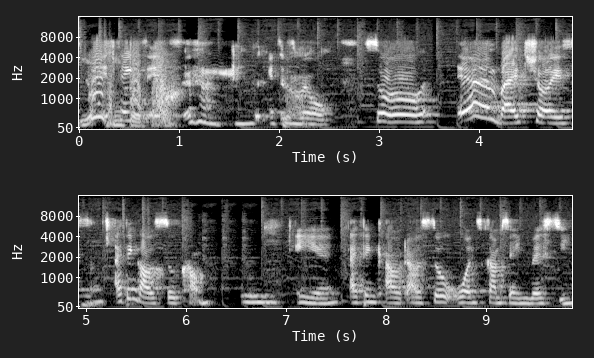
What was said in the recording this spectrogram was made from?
You- you it takes up. it. it is real. So So even by choice, I think I'll still come. Yeah, I think I would. I'll still want to come to university.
